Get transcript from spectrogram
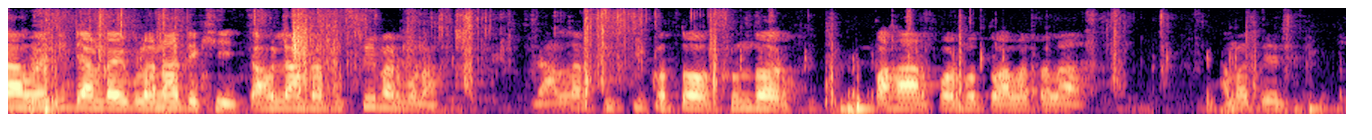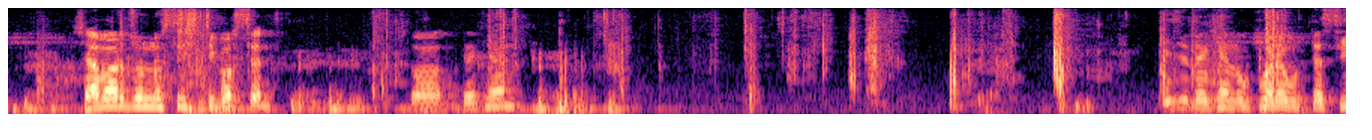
না হয়ে যদি আমরা এগুলো না দেখি, তাহলে আমরা বুঝতেই পারব না যে আল্লাহর সৃষ্টি কত সুন্দর। পাহাড়, পর্বত, আল্লাহ তাআলা আমাদের সেবার জন্য সৃষ্টি করছেন। তো দেখেন, এই যে দেখেন, উপরে উঠতেছি,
